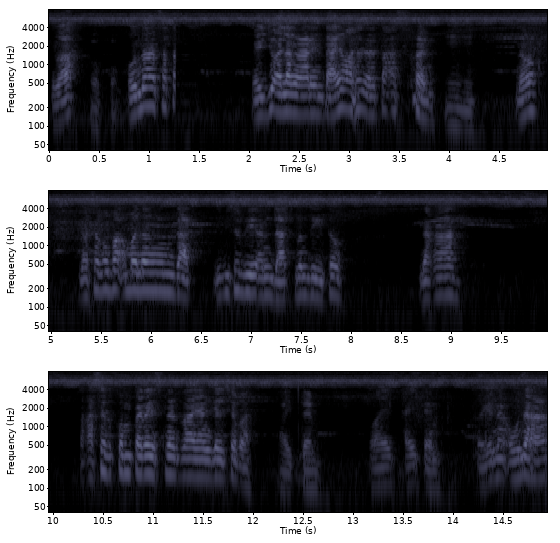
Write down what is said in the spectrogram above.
Di ba? Opo. Kung nasa medyo alanganin tayo kasi nasa taas man. Mm. No? Nasa baba man ng dot. Ibig sabihin, ang dot nandito. Naka, naka circumference ng triangle siya ba? Item. Okay, item. So, yun na, una ha.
